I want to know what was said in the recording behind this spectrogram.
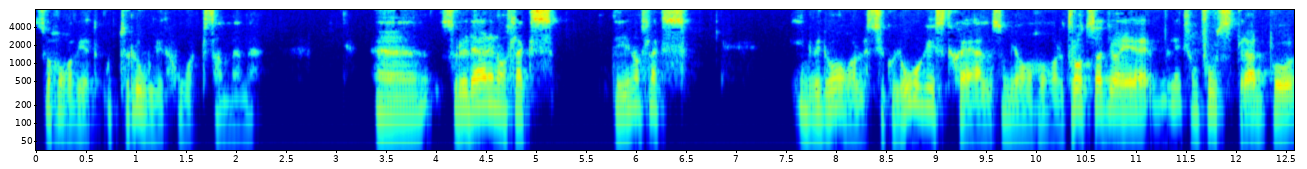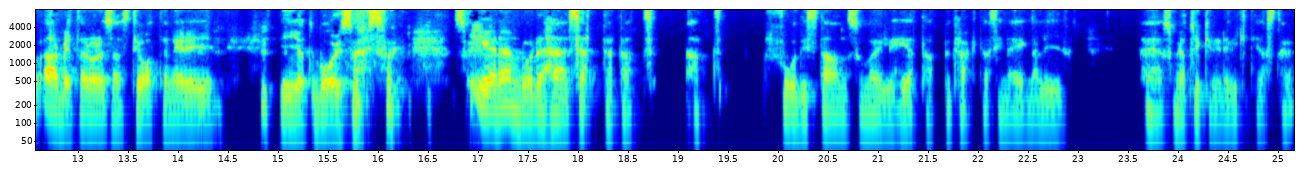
så har vi ett otroligt hårt samhälle. Eh, så det där är någon slags, det är någon slags individualpsykologiskt skäl som jag har, trots att jag är liksom fostrad på arbetarrörelsens teater nere i, i Göteborg, så, så, så, är det ändå det här sättet att, att få distans och möjlighet att betrakta sina egna liv eh, som jag tycker är det viktigaste.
